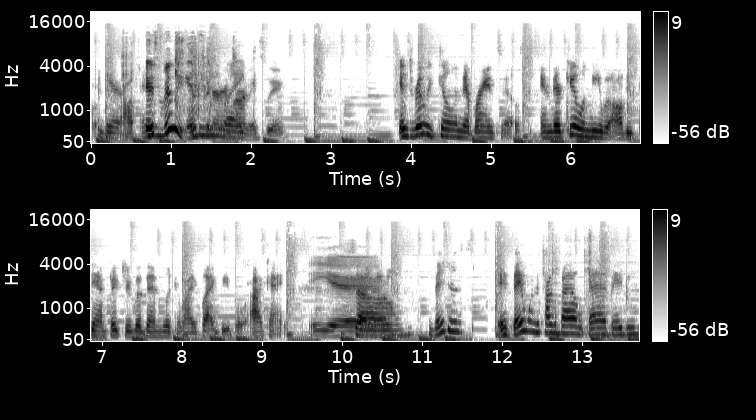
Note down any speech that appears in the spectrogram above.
or their authenticity. It's really Instagram, like, honestly it's really killing their brain cells. And they're killing me with all these damn pictures of them looking like black people. I can't. Yeah. So they just if they want to talk about Bhad Bhabie,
